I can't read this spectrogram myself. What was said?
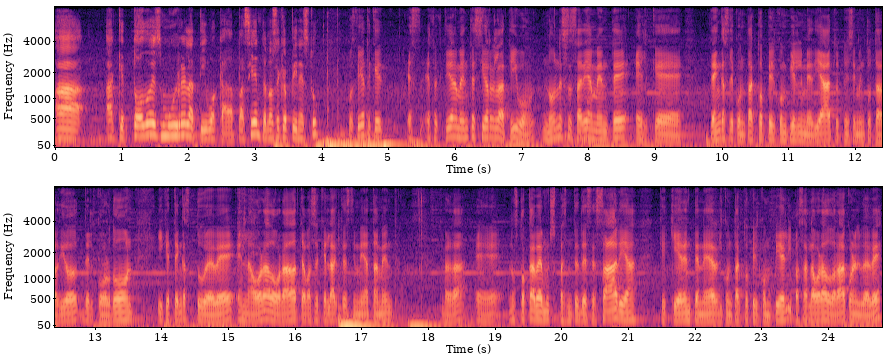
a, a, que todo es muy relativo a cada paciente. No sé qué opines tú. Pues fíjate que es, efectivamente sí es relativo. No necesariamente el que tengas el contacto piel con piel inmediato, el pensamiento tardío del cordón y que tengas tu bebé en la hora dorada te va a hacer que lactes inmediatamente, ¿verdad? Eh, nos toca ver muchos pacientes de cesárea que quieren tener el contacto piel con piel y pasar la hora dorada con el bebé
